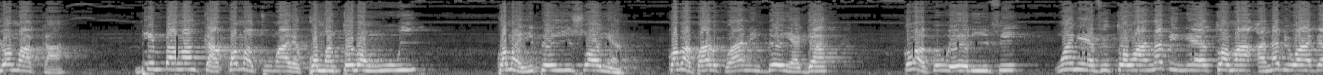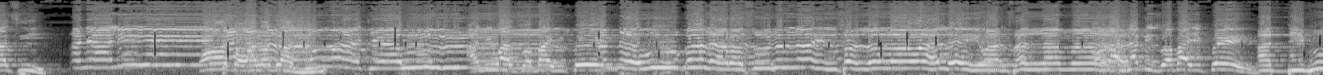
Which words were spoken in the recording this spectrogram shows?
yọ máa kà á. Bí n bá wọn kà kọ́mọ̀ túmọ̀ rẹ̀ kọ́mọ̀ tọ́lọ̀ ń wí. Kọ́mọ̀ yìí pé yí sọ̀yàn kọ́mọ̀ pé alukur'ani gbé yẹn ga. Kọ́mọ̀ pé wọ́n wọ́n ní ẹ fi tọ́ wọn anábì ní ẹ tọ́ ma anábì wa dá sí i Ani Ali. Wọ́n gbà wá lọ́dọ̀ Àlí. Àjẹwù. aliwa sọ báyìí pé Annahu qala Rasulullahi sallallahu alayhi wa sallam. ọ̀rọ̀ anábì sọ báyìí pé Adibu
